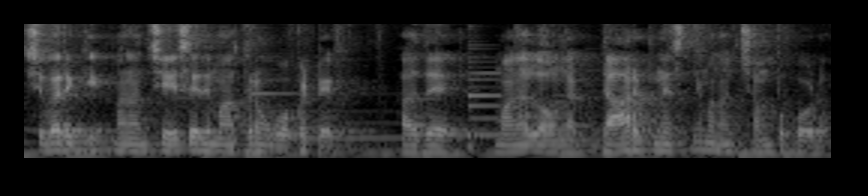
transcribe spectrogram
చివరికి మనం చేసేది మాత్రం ఒకటే. అదే మనలో ఉన్న డార్క్నెస్ని మనం చంపుకోవడం.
